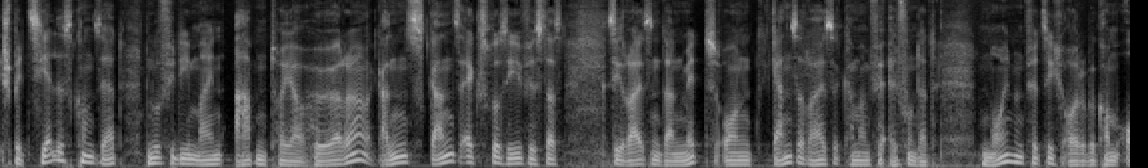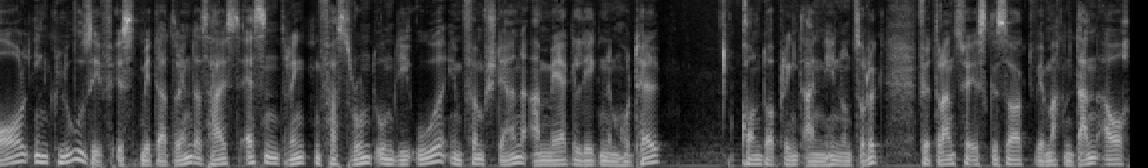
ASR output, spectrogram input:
spezielles Konzert nur für die Mein Abenteuer-Hörer. Ganz, ganz exklusiv ist das. Sie reisen dann mit und die ganze Reise kann man für 1100 49 Euro bekommen. All inclusive ist mit da drin. Das heißt, Essen, Trinken fast rund um die Uhr im Fünf Sterne am Meer gelegenen Hotel. Condor bringt einen hin und zurück. Für Transfer ist gesorgt. Wir machen dann auch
